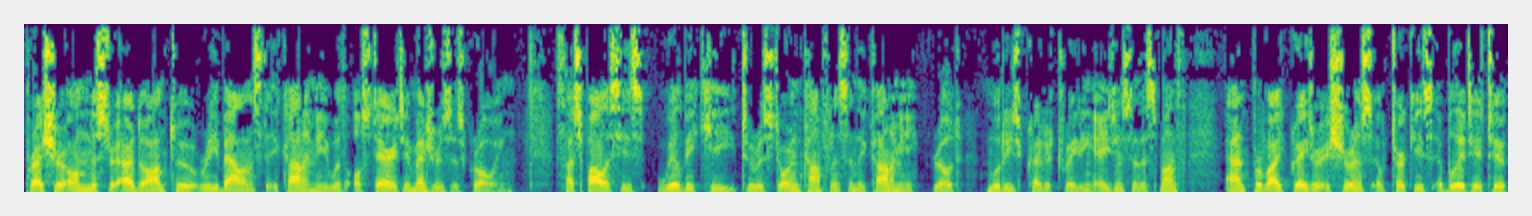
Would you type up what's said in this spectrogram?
pressure on Mr. Erdogan to rebalance the economy with austerity measures is growing. Such policies will be key to restoring confidence in the economy, wrote Moody's credit rating agency this month, and provide greater assurance of Turkey's ability to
